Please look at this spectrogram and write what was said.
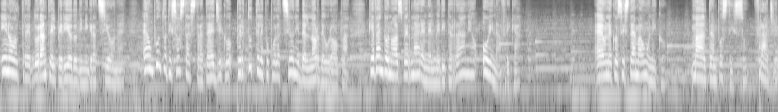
Inoltre, durante il periodo di migrazione, è un punto di sosta strategico per tutte le popolazioni del nord Europa che vengono a svernare nel Mediterraneo o in Africa. È un ecosistema unico, ma al tempo stesso fragile.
